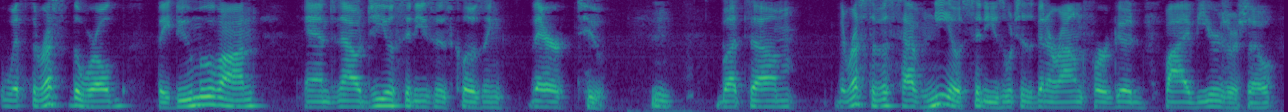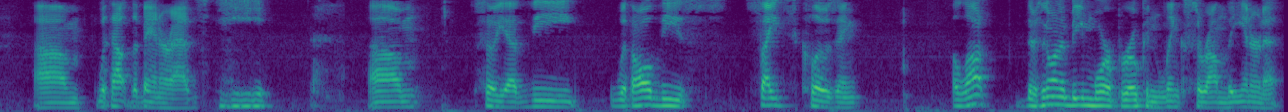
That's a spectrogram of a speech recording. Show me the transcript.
with the rest of the world, they do move on, and now GeoCities is closing there too. Hmm. But um, the rest of us have NeoCities, which has been around for a good five years or so, um, without the banner ads. Um, so yeah, the with all these sites closing, a lot there's going to be more broken links around the internet.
